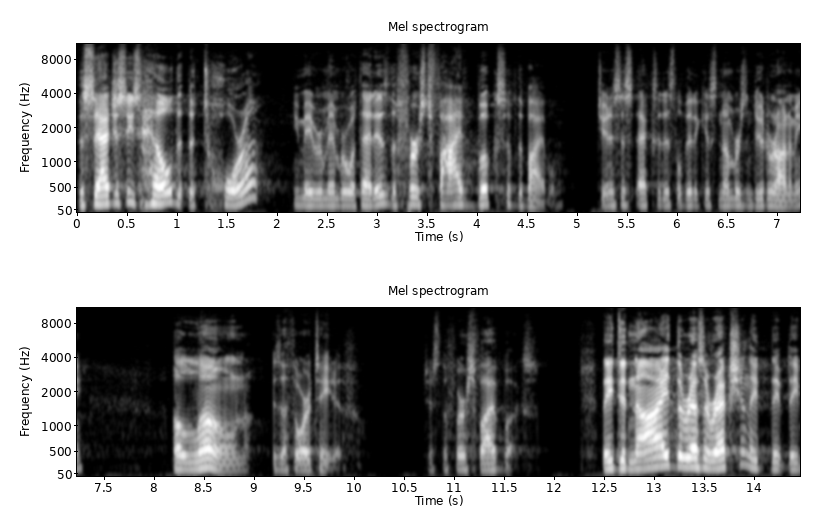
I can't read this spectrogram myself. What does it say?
The Sadducees held that the Torah, you may remember what that is, the first five books of the Bible Genesis, Exodus, Leviticus, Numbers, and Deuteronomy alone is authoritative. Just the first five books. They denied the resurrection, they, they, they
